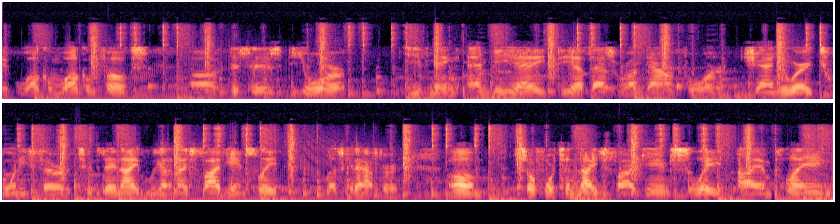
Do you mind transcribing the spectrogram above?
right, welcome, welcome, folks. Uh, this is your evening NBA DFS rundown for January 23rd, Tuesday night. We got a nice five game slate. Let's get after it. Um, so for tonight's five game slate, I am playing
